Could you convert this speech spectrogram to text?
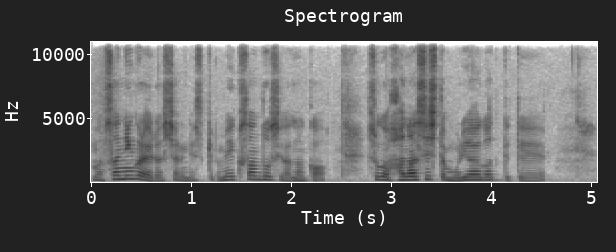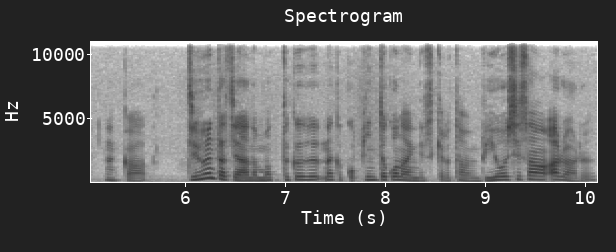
まあ、3人ぐらいいらっしゃるんですけどメイクさん同士がなんかすごい話して盛り上がっててなんか自分たちはあの全くなんかこうピンとこないんですけど多分美容師さんあるある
